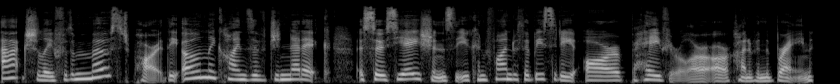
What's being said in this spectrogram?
actually, for the most part, the only kinds of genetic associations that you can find with obesity are behavioral, are, are kind of in the brain,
